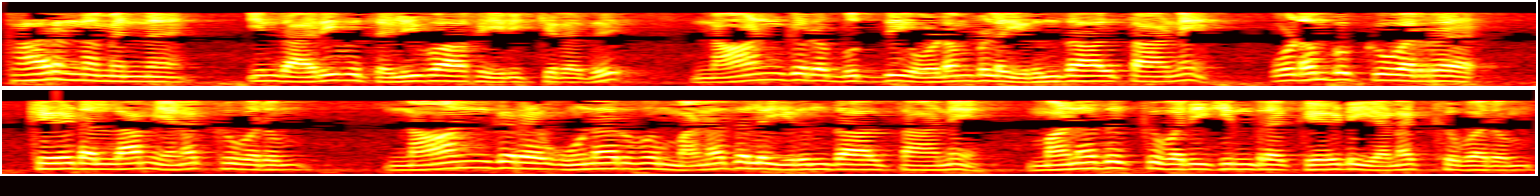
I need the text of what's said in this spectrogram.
காரணம் என்ன? இந்த அறிவு தெளிவாக இருக்கிறது. நான்கிற புத்தி உடம்புல இருந்தால்தானே உடம்புக்கு வர்ற கேடெல்லாம் எனக்கு வரும். நான்கிற உணர்வு மனதில் இருந்தால்தானே மனதுக்கு வருகின்ற கேடு எனக்கு வரும்.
